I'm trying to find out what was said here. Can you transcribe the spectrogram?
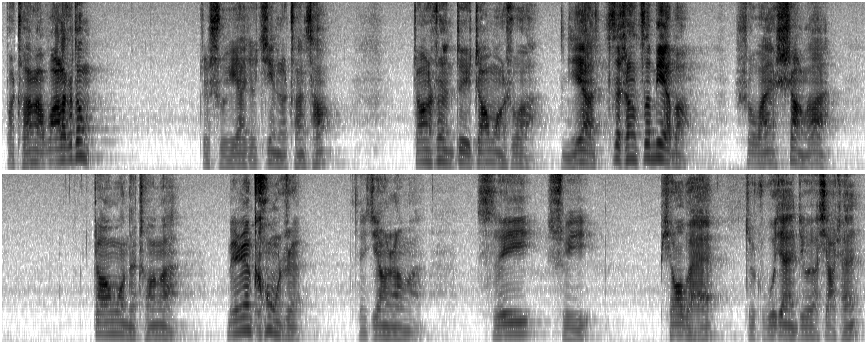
把船啊挖了个洞，这水呀就进了船舱。张顺对张望说：“啊，你呀自生自灭吧。”说完上了岸。张望的船啊，没人控制，在江上啊，随水漂摆，就逐渐就要下沉。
